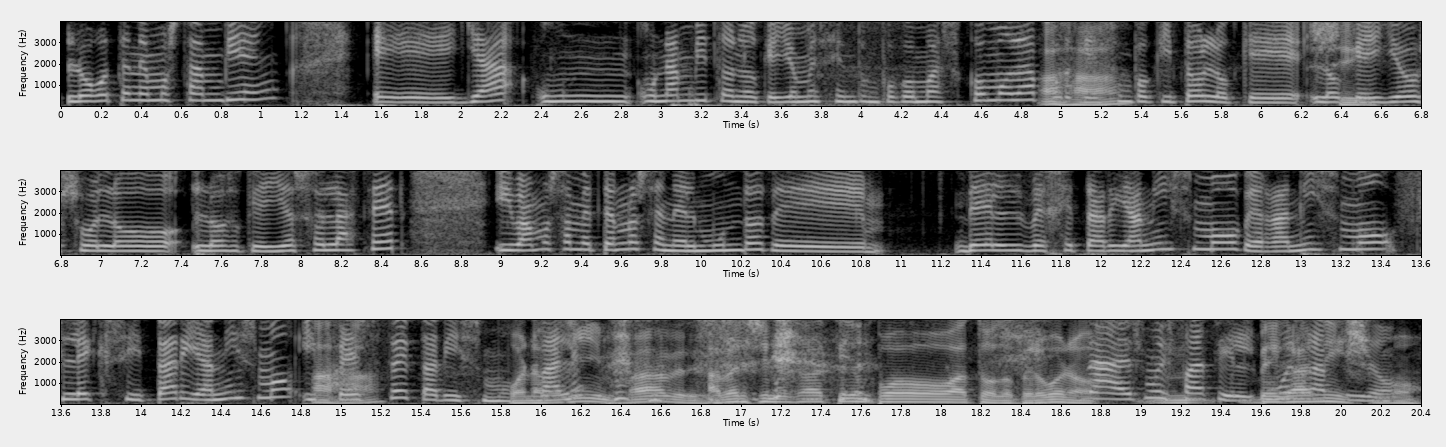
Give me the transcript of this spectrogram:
Luego tenemos también eh, ya un, ámbito en el que yo me siento un poco más cómoda porque es un poquito lo que, lo que yo suelo, lo que yo suelo hacer y vamos a meternos en el mundo de, del vegetarianismo, veganismo, flexitarianismo y pescetarismo. ¿vale? A ver si nos da tiempo a todo, pero bueno. es muy fácil, veganismo. muy rápido.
